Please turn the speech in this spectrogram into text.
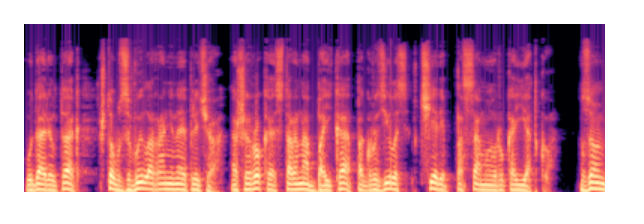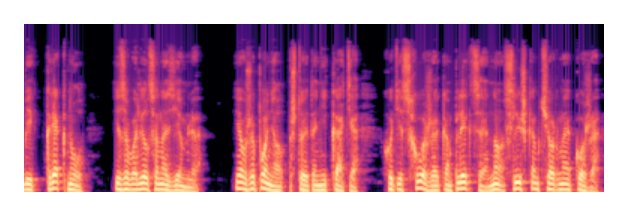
Ударил так, что взвыло раненое плечо, а широкая сторона байка погрузилась в череп по самую рукоятку. Зомби крякнул и завалился на землю. Я уже понял, что это не Катя, хоть и схожая комплекция, но слишком черная кожа.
